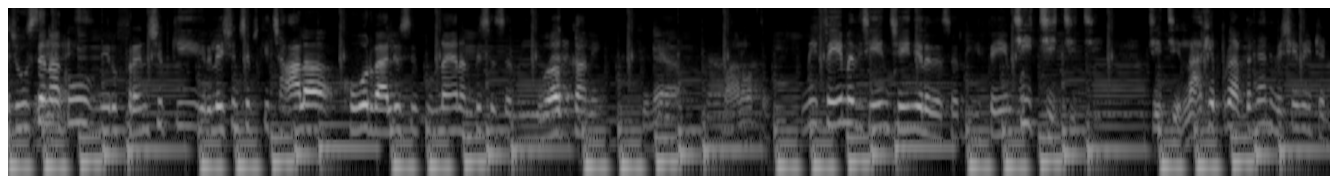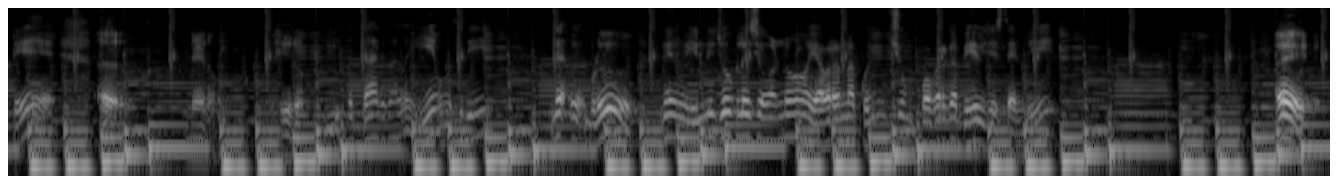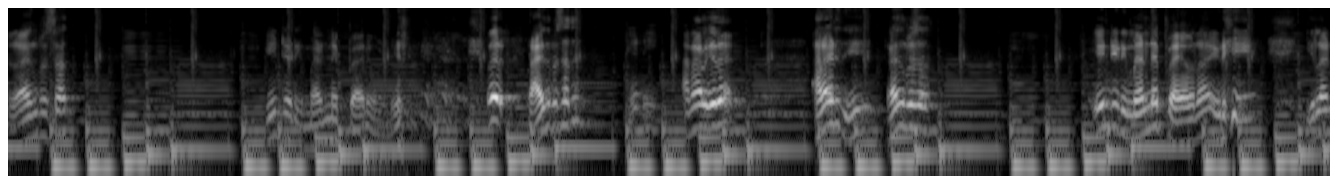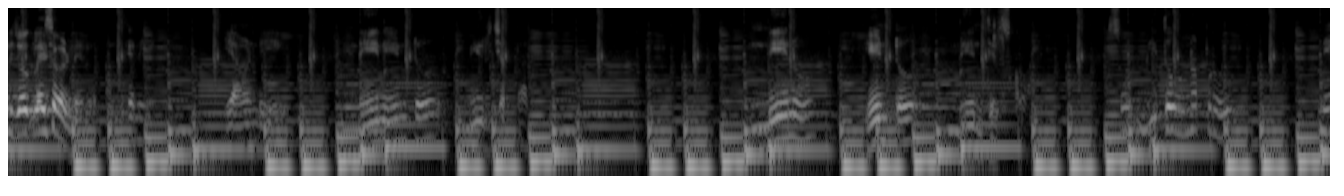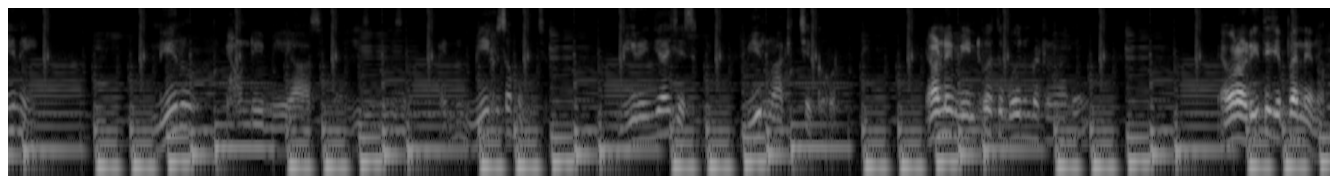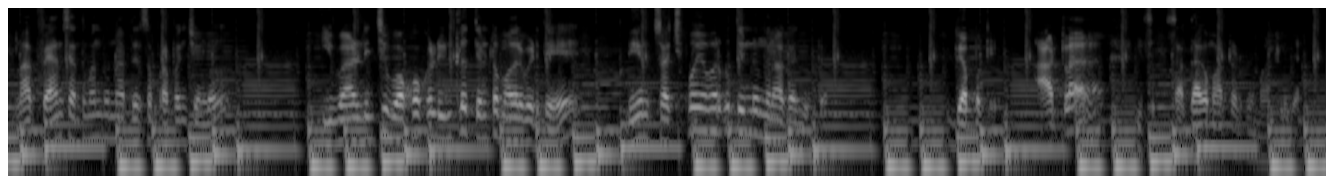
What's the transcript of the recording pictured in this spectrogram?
చూస్తే నాకు. మీరు ఫ్రెండ్షిప్కి రిలేషన్షిప్స్కి చాలా కోర్ వాల్యూస్ ఉన్నాయని అనిపిస్తుంది సార్ మీ వర్క్ కానీ. మీ ఫేమ్ అది చేంజ్ చేంజ్ చేయలేదు సార్? మీ ఫేమ్ చీ చీ చీ చీ. చీ చీ. నాకెప్పుడు అర్థం కాని విషయం ఏంటంటే నేను హీరో ఈ దానివల్ల ఏమవుతుంది? ఇప్పుడు నేను ఎన్ని జోకులు వేసేవాడినో ఎవరన్నా కొంచెం పొగరగా బిహేవ్ చేస్తే అండి. రాజేంద్ర ప్రసాద్ ఏంటి అడిగి మెడ నొప్పి అనేవాడిని మరి రాజేంద్ర ప్రసాద్? ఏంటి? అనాలి కదా. అలాంటిది రాజేంద్ర ప్రసాద్? ఏంటి ఇడికి మెడ నొప్పి ఏమన్నా? ఇడికి ఇలాంటి జోకులు వేసేవాడు నేను. అందుకని ఏమండి? నేనేంటో మీరు చెప్పాలి. నేను ఏంటో నేను తెలుసుకోవాలి. సో మీతో ఉన్నప్పుడు నేనే. నేను ఏమండి మీ ఆ సినిమా ఈ సినిమా ఈ సినిమా అన్నీ మీకు సంబంధించింది మీరు ఎంజాయ్ చేసింది మీరు నాకు ఇచ్చే గౌరవం. ఏమండి మీ ఇంటికి వస్తే భోజనం పెట్టరు నాకు? ఎవరో అడిగితే చెప్పాను నేను. నాకు ఫ్యాన్స్ ఎంతమంది ఉన్నారు తెలుసా ప్రపంచంలో? ఇవాళ నుంచి ఒక్కొక్కళ్ళు ఇంట్లో తినటం మొదలు పెడితే నేను చచ్చిపోయే వరకు తిండి ఉంది నాకు అని చెప్పాను. దెబ్బకి అట్లా సరదాగా సరదాగా మాట్లాడుకున్న కానీ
